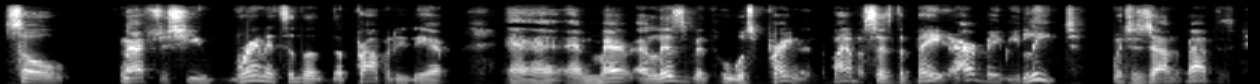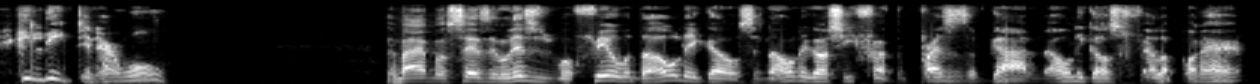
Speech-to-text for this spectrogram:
So naturally, she ran into the, the property there, and, and Mary, Elizabeth, who was pregnant, the Bible says the baby, her baby leaped, which is John the Baptist. He leaped in her womb. The Bible says Elizabeth was filled with the Holy Ghost, and the Holy Ghost, she felt the presence of God, and the Holy Ghost fell upon her.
